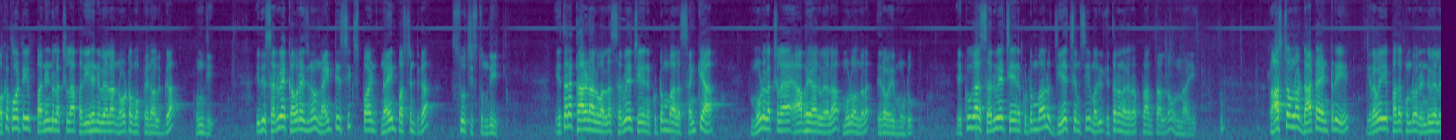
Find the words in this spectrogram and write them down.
ఒక కోటి పన్నెండు లక్షల పదిహేను వేల నూట ముప్పై నాలుగుగా ఉంది. ఇది సర్వే కవరేజ్ను నైంటీ సిక్స్ పాయింట్ నైన్ పర్సెంట్గా సూచిస్తుంది. ఇతర కారణాల వల్ల సర్వే చేయని కుటుంబాల సంఖ్య మూడు లక్షల యాభై ఆరు వేల మూడు వందల ఇరవై మూడు. ఎక్కువగా సర్వే చేయని కుటుంబాలు జిహెచ్ఎంసి మరియు ఇతర నగర ప్రాంతాల్లో ఉన్నాయి. రాష్ట్రంలో డాటా ఎంట్రీ ఇరవై పదకొండు రెండు వేల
